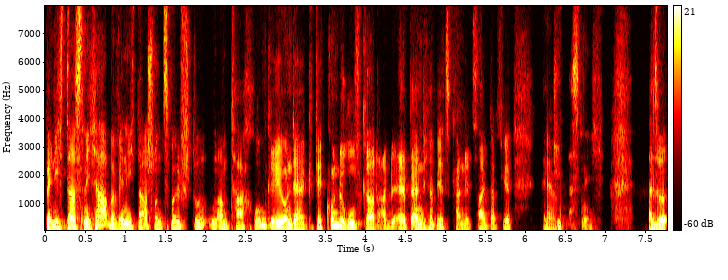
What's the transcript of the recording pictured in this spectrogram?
Wenn ich das nicht habe, wenn ich da schon zwölf Stunden am Tag rumgehe und der, der Kunde ruft gerade an, äh, Bernd, ich habe jetzt keine Zeit dafür, dann ja. geht das nicht. Also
